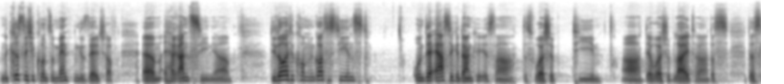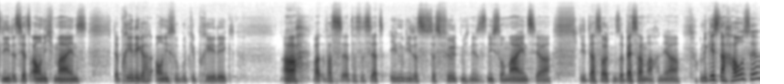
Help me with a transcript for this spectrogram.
eine christliche Konsumentengesellschaft ähm, heranziehen, ja. Die Leute kommen in den Gottesdienst und der erste Gedanke ist, ah, das Worship-Team, ah, der Worship-Leiter, das, das Lied ist jetzt auch nicht meins, der Prediger hat auch nicht so gut gepredigt. Ah, was, das ist jetzt irgendwie, das, das füllt mich nicht, das ist nicht so meins, ja. Die, das sollten sie besser machen, ja. Und du gehst nach Hause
